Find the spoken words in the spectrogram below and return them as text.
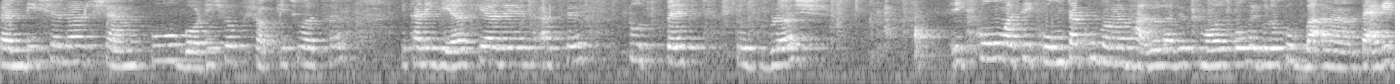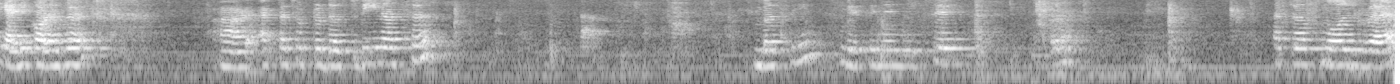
কন্ডিশনার শ্যাম্পু বডি সোপ সবকিছু আছে। এখানে হেয়ার কেয়ারের আছে। টুথপেস্ট টুথব্রাশ এই কোম আছে, এই কোমটা খুব আমার ভালো লাগে স্মল কোম এগুলো খুব ব্যাগে ক্যারি করা যায়। আর একটা ছোট্ট ডাস্টবিন আছে। বেসিন বেসিনের নিচে, একটা small drawer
